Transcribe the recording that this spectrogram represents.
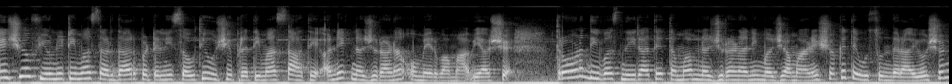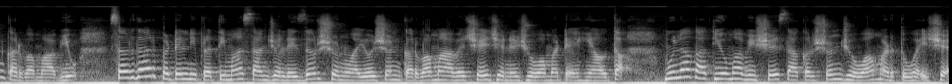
સ્ટેચ્યુ ઓફ યુનિટીમાં સરદાર પટેલની સૌથી ઊંચી પ્રતિમા સાથે અનેક નજરાણા ઉમેરવામાં આવ્યા છે. ત્રણ દિવસ નિરાતે તમામ નજરાણાની મજા માણી શકે તેવું સુંદર આયોજન કરવામાં આવ્યું. સરદાર પટેલની પ્રતિમા સાંજે લેઝર શોનું આયોજન કરવામાં આવે છે, જેને જોવા માટે અહીં આવતા મુલાકાતીઓમાં વિશેષ આકર્ષણ જોવા મળતું હોય છે.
